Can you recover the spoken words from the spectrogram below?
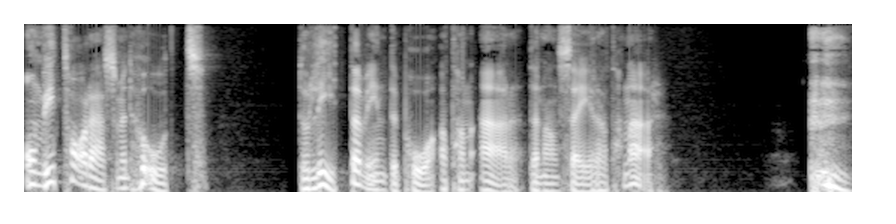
om vi tar det här som ett hot, då litar vi inte på att han är den han säger att han är.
